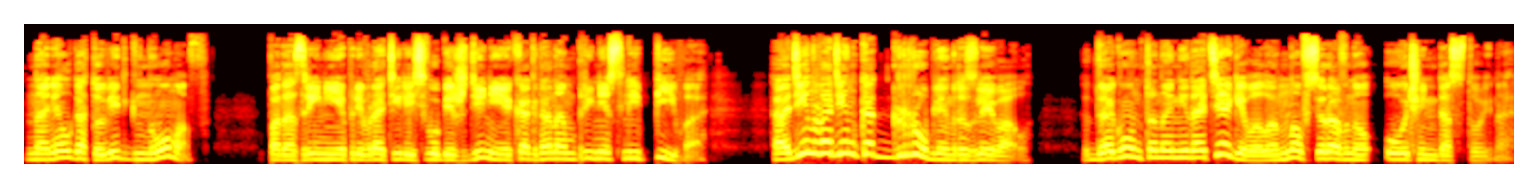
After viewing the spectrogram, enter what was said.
нанял готовить гномов. Подозрения превратились в убеждение, когда нам принесли пиво. Один в один, как Гроблин разливал. До Гонтона не дотягивало, но все равно очень достойно.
